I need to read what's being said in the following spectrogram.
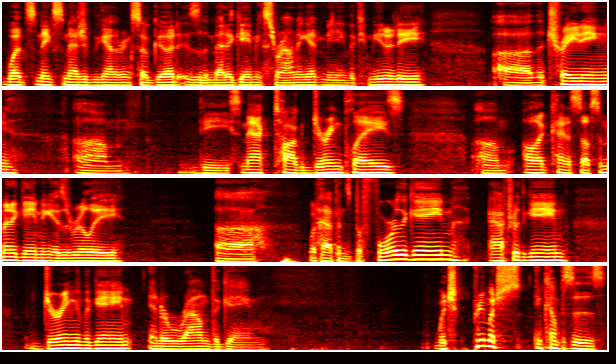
what makes Magic: The Gathering so good is the metagaming surrounding it, meaning the community, uh, the trading, um, the smack talk during plays, um, all that kind of stuff. So metagaming is really uh, what happens before the game, after the game, during the game, and around the game, which pretty much encompasses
